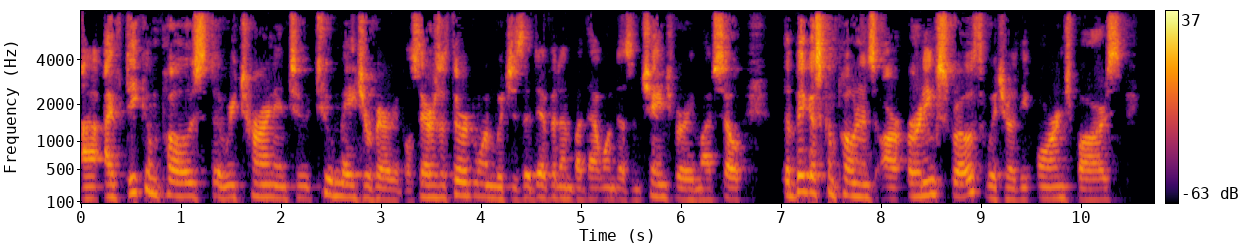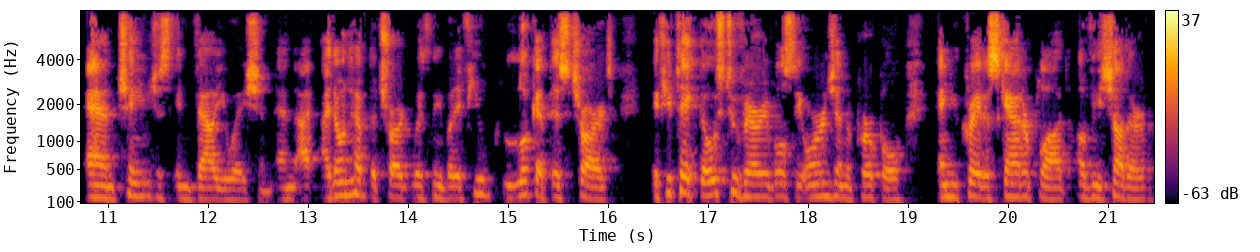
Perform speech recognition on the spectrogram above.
uh, I've decomposed the return into two major variables. There's a third one, which is the dividend, but that one doesn't change very much. So the biggest components are earnings growth, which are the orange bars, and changes in valuation. And I, I don't have the chart with me, but if you look at this chart, if you take those two variables, the orange and the purple, and you create a scatter plot of each other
